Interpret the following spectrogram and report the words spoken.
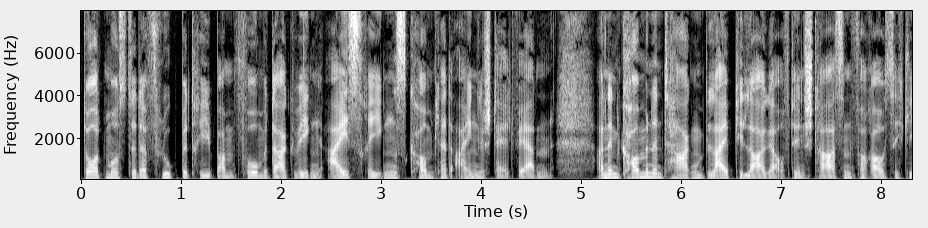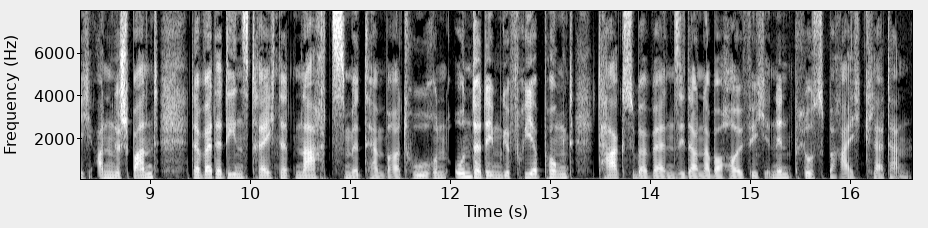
Dort musste der Flugbetrieb am Vormittag wegen Eisregens komplett eingestellt eingestellt werden. An den kommenden Tagen bleibt die Lage auf den Straßen voraussichtlich angespannt. Der Wetterdienst rechnet nachts mit Temperaturen unter dem Gefrierpunkt. Tagsüber werden sie dann aber häufig in den Plusbereich klettern.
